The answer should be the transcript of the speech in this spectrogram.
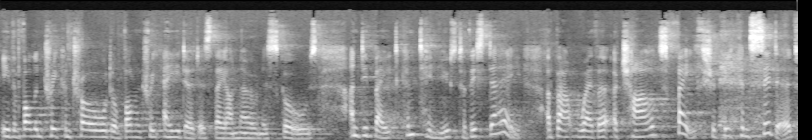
either voluntary controlled or voluntary aided, as they are known as schools. And debate continues to this day about whether a child's faith should be considered,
